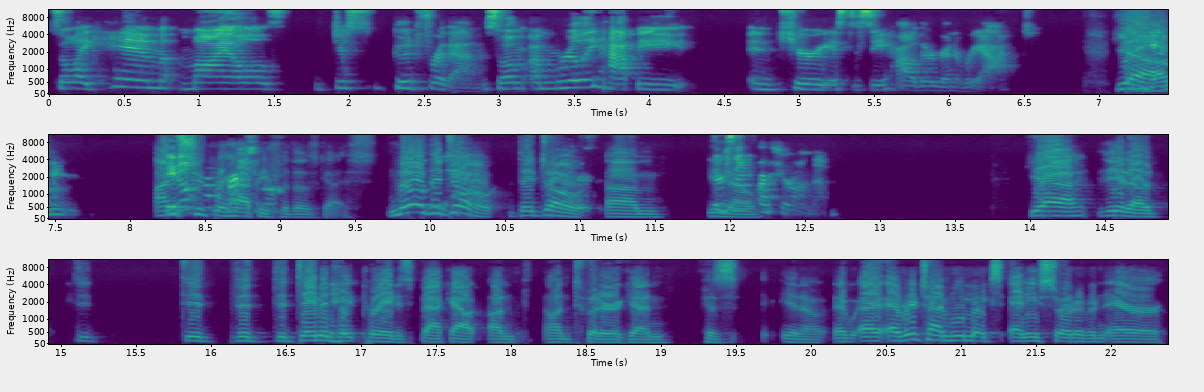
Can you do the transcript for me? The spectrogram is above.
So like him, Miles, just good for them. So I'm I'm really happy and curious to see how they're going to react. Yeah, I'm I'm super happy for those guys. No, they yeah. don't. They don't. Um, There's know. no pressure on them. Yeah, you know, the, the the Damon hate parade is back out on on Twitter again because you know every time he makes any sort of an error,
